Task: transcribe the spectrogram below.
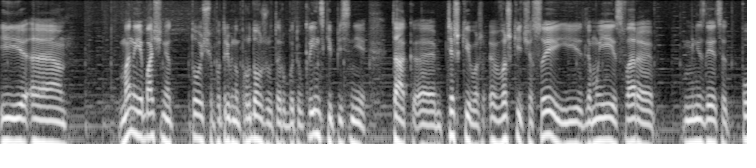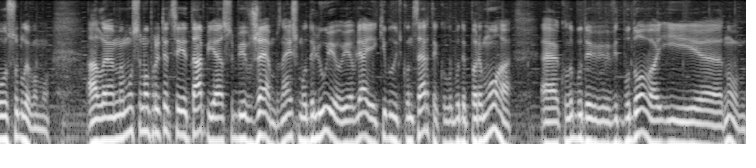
і е, в мене є бачення. Того, що потрібно продовжувати робити українські пісні, так е, тяжкі важ- важкі часи, і для моєї сфери мені здається, по-особливому. Але ми мусимо пройти цей етап. Я собі вже знаєш, моделюю, уявляю, які будуть концерти, коли буде перемога, е, коли буде відбудова, і е, ну,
